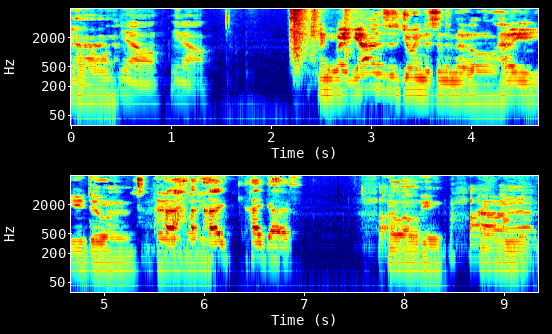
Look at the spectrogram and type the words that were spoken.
Uh, you know, you know. anyway, Yaz has joined us in the middle. How are you doing, today, buddy? hi, hi, guys. I love you. Hi, um,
